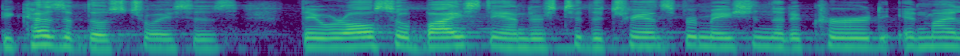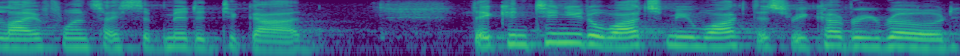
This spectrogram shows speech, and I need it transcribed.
because of those choices. They were also bystanders to the transformation that occurred in my life once I submitted to God. They continue to watch me walk this recovery road,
